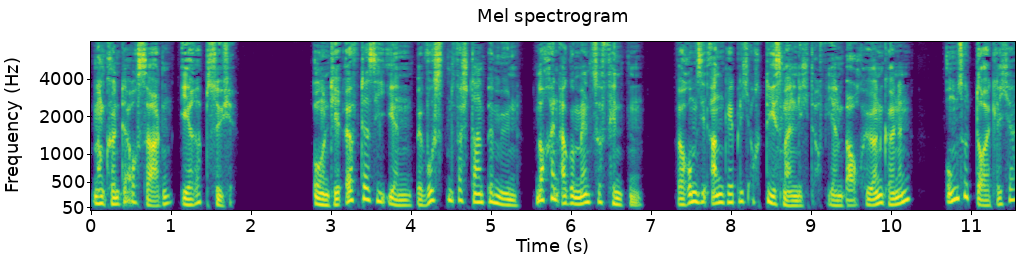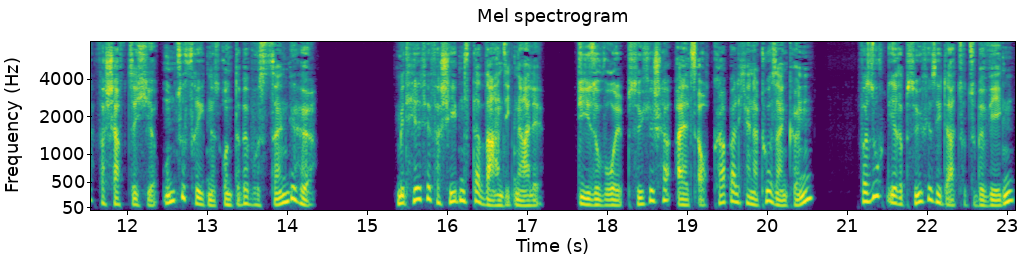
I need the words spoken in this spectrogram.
Man könnte auch sagen, Ihrer Psyche. Und je öfter Sie Ihren bewussten Verstand bemühen, noch ein Argument zu finden, warum Sie angeblich auch diesmal nicht auf Ihren Bauch hören können, umso deutlicher verschafft sich Ihr unzufriedenes Unterbewusstsein Gehör. Mit Hilfe verschiedenster Warnsignale, die sowohl psychischer als auch körperlicher Natur sein können, versucht Ihre Psyche Sie dazu zu bewegen,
